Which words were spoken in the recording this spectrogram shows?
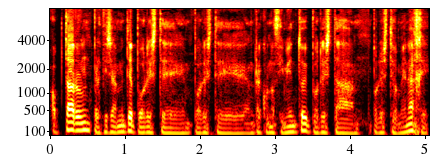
optaron precisamente por este por este reconocimiento y por esta por este homenaje.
